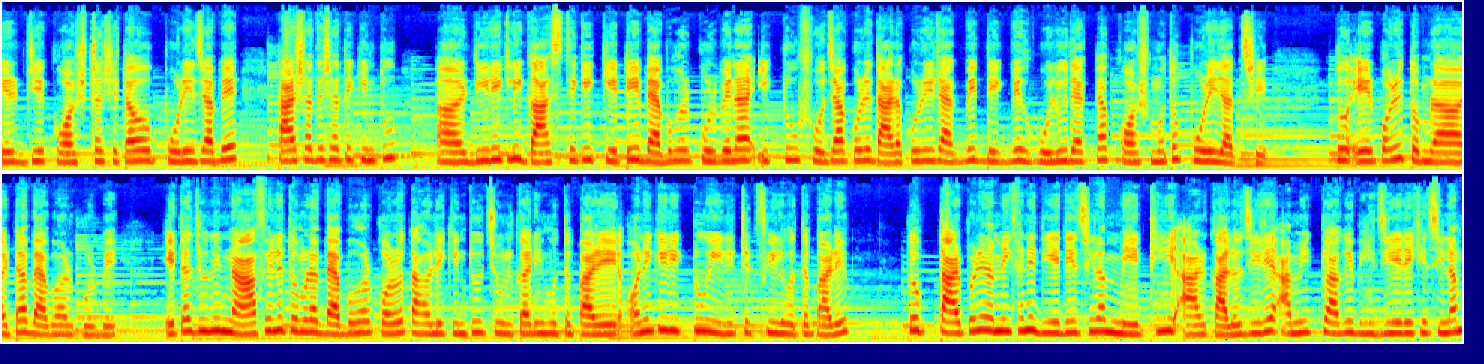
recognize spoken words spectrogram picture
এর যে কষটা সেটাও পড়ে যাবে। তার সাথে সাথে কিন্তু ডিরেক্টলি গাছ থেকে কেটেই ব্যবহার করবে না। একটু সোজা করে দাঁড়া করে রাখবে। দেখবে হলুদ একটা কষ মতো পড়ে যাচ্ছে। তো এরপরে তোমরা এটা ব্যবহার করবে। এটা যদি না ফেলে তোমরা ব্যবহার করো তাহলে কিন্তু চুলকানি হতে পারে। অনেকের একটু ইরিটেড ফিল হতে পারে। তো তারপরে আমি এখানে দিয়ে দিয়েছিলাম মেথি আর কালো জিরে। আমি একটু আগে ভিজিয়ে রেখেছিলাম।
